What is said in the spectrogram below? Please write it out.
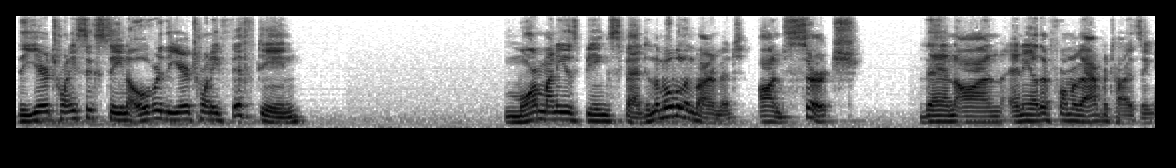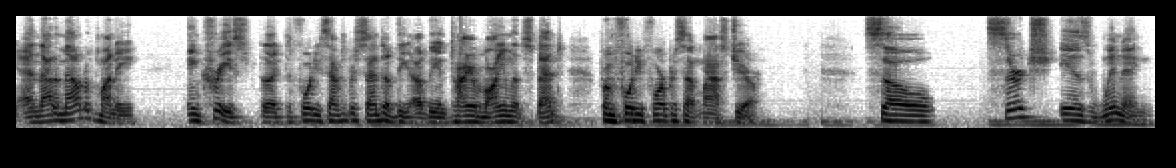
the year 2016 over the year 2015, more money is being spent in the mobile environment on search than on any other form of advertising, and that amount of money increased like to 47% of the of the entire volume that's spent from 44% last year. So search is winning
